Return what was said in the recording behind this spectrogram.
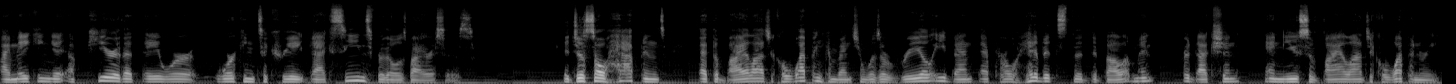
by making it appear that they were working to create vaccines for those viruses. It just so happens that the Biological Weapon Convention was a real event that prohibits the development, production, and use of biological weaponry.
